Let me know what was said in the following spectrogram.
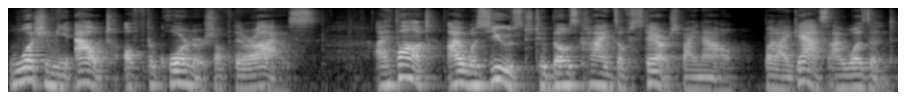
watching me out of the corners of their eyes. I thought I was used to those kinds of stares by now, but I guess I wasn't.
